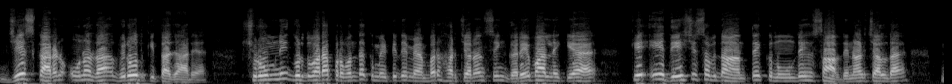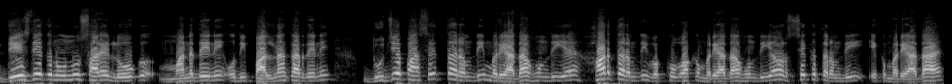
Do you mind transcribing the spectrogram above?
ਜਿਸ ਕਾਰਨ ਉਹਨਾਂ ਦਾ ਵਿਰੋਧ ਕੀਤਾ ਜਾ ਰਿਹਾ ਹੈ। ਸ਼੍ਰੋਮਣੀ ਗੁਰਦੁਆਰਾ ਪ੍ਰਬੰਧਕ ਕਮੇਟੀ ਦੇ ਮੈਂਬਰ ਹਰਚਰਨ ਸਿੰਘ ਗਰੇਵਾਲ ਨੇ ਕਿਹਾ ਹੈ ਕਿ ਇਹ ਦੇਸ਼ 'ਚ ਸੰਵਿਧਾਨ ਤੇ ਕਾਨੂੰਨ ਦੇ ਹਿਸਾਬ ਦੇ ਨਾਲ ਚੱਲਦਾ ਹੈ। ਦੇਸ਼ ਦੇ ਕਾਨੂੰਨ ਨੂੰ ਸਾਰੇ ਲੋਕ ਮੰਨਦੇ ਨੇ, ਉਹਦੀ ਪਾਲਣਾ ਕਰਦੇ ਨੇ। ਦੂਜੇ ਪਾਸੇ ਧਰਮ ਦੀ ਮਰਿਆਦਾ ਹੁੰਦੀ ਹੈ, ਹਰ ਧਰਮ ਦੀ ਵੱਖੋ-ਵੱਖ ਮਰਿਆਦਾ ਹੁੰਦੀ ਹੈ ਔਰ ਸਿੱਖ ਧਰਮ ਦੀ ਇੱਕ ਮਰਿਆਦਾ ਹੈ,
